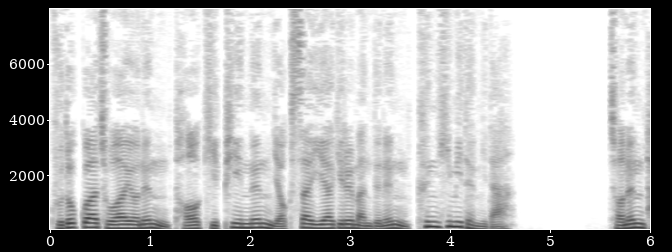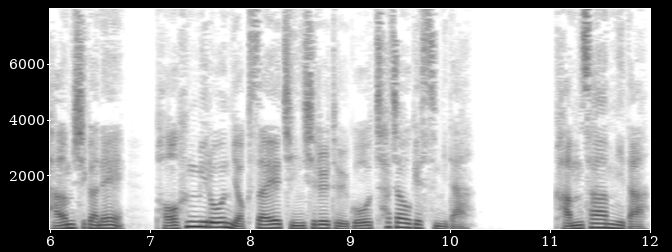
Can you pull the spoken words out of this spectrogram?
구독과 좋아요는 더 깊이 있는 역사 이야기를 만드는 큰 힘이 됩니다. 저는 다음 시간에 더 흥미로운 역사의 진실을 들고 찾아오겠습니다. 감사합니다.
